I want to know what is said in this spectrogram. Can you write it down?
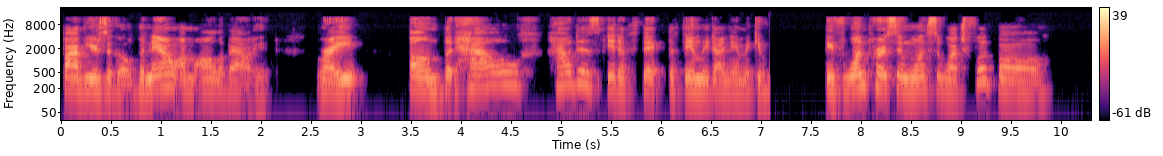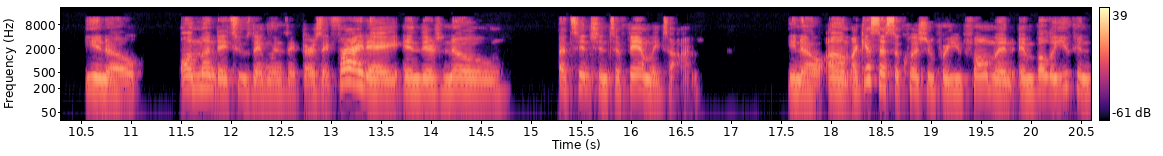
five years ago, but now I'm all about it, right? Um, but how how does it affect the family dynamic if if one person wants to watch football, you know, on Monday, Tuesday, Wednesday, Thursday, Friday, and there's no attention to family time. You know, um, I guess that's a question for you, Ufuoma and, and Bola. You can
